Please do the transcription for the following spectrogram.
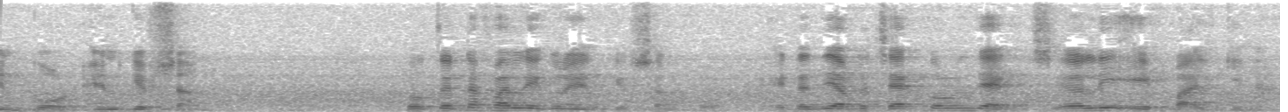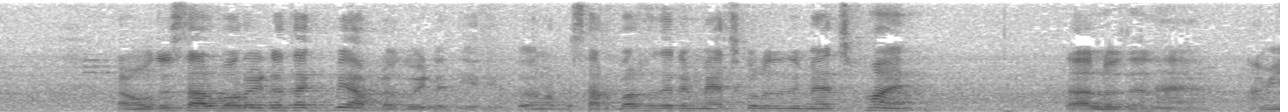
এনকোড এনক্রিপশন প্রত্যেকটা ফাইলে এগুলো এনক্রিপশন কোড এটা দিয়ে আপনি চেক করবেন যে অ্যাকচুয়ালি এই ফাইল কিনা। কারণ ওদের সার্ভারও এটা থাকবে আপনাকে এটা দিয়ে দিবে। তখন আপনি সার্ভারের সাথে এটা ম্যাচ করলে যদি ম্যাচ হয়, তাহলে হ্যাঁ আমি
